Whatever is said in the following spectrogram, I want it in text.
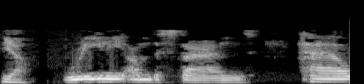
Yeah. Really understand how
